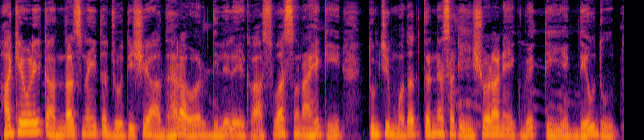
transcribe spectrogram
हा केवळ एक अंदाज नाही तर ज्योतिषीय आधारावर दिलेले एक आश्वासन आहे की तुमची मदत करण्यासाठी ईश्वराने एक व्यक्ती एक देवदूत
